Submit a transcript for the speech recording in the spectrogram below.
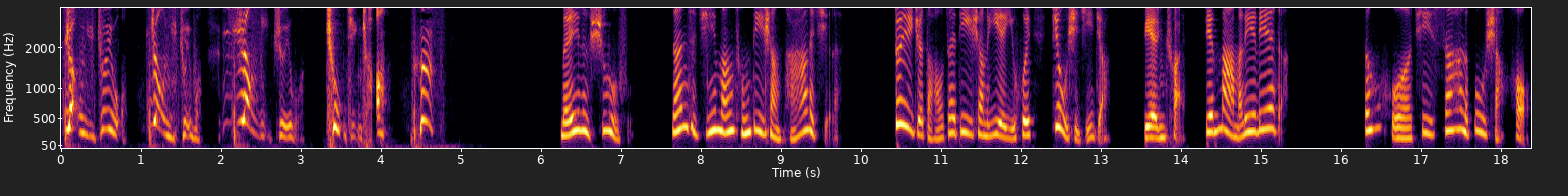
让你追我，让你追我，让你追我，臭警察！哼！没了束缚，男子急忙从地上爬了起来，对着倒在地上的叶一辉就是几脚，边踹边骂骂咧咧的。等火气撒了不少后，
